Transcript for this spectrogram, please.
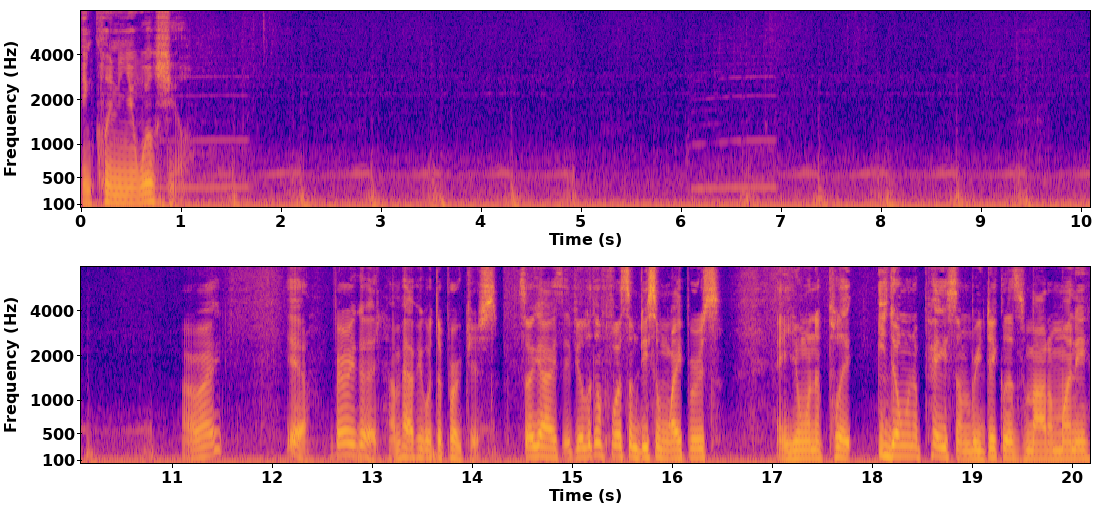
in cleaning your windshield. All right. Yeah, very good. I'm happy with the purchase. So guys, if you're looking for some decent wipers and you don't want to play, you don't want to pay some ridiculous amount of money,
